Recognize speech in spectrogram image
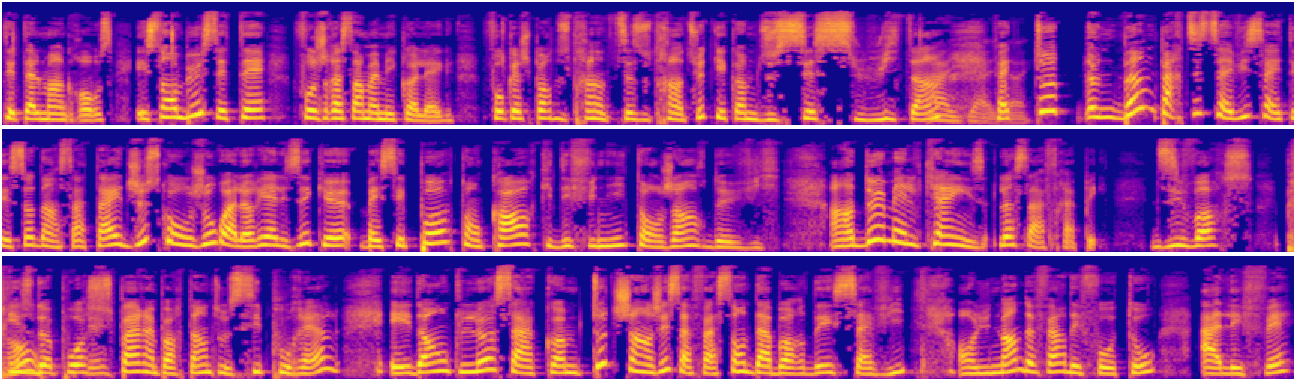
t'es tellement grosse. Et son but c'était faut que je ressemble à mes collègues, faut que je porte du 36 ou 38 qui est comme du 6 8 ans. Aïe, aïe, fait que toute une bonne partie de sa vie ça a été ça dans sa tête jusqu'au jour où elle a réalisé que ben c'est pas ton corps qui définit ton genre de vie. En 2015, là ça a frappé divorce, prise Oh, de poids super importante aussi pour elle. Et donc là, ça a comme tout changé sa façon d'aborder sa vie. On lui demande de faire des photos, les fait,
